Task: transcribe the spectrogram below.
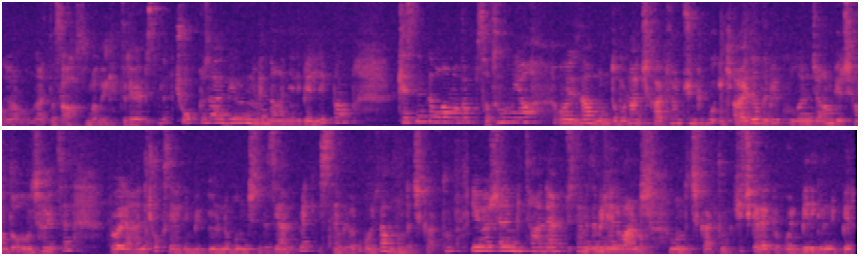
alıyorum bunları da sağ olsun bana getiriyor hepsini. Çok güzel bir ürün ve naneli bir lip balm. Kesinlikle bulamadım. Satılmıyor. O yüzden bunu da buradan çıkartıyorum. Çünkü bu iki ayda yılda bir kullanacağım bir çanta olacağı için böyle hani çok sevdiğim bir ürünü bunun içinde ziyan etmek istemiyorum. O yüzden bunu da çıkarttım. Evolution'ın bir tane yüz temizleme jeli varmış. Bunu da çıkarttım. Hiç gerek yok. Böyle bir günlük bir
